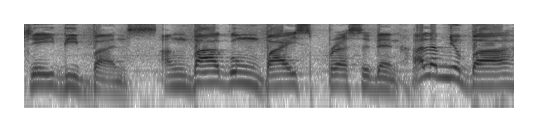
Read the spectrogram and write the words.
JD Vance, ang bagong Vice President. Alam nyo ba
